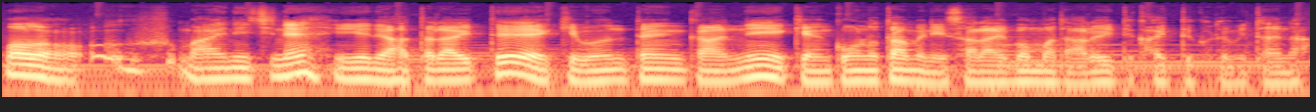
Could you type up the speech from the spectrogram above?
もう、毎日ね、家で働いて、気分転換に健康のためにサラエボンまで歩いて帰ってくるみたいな。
